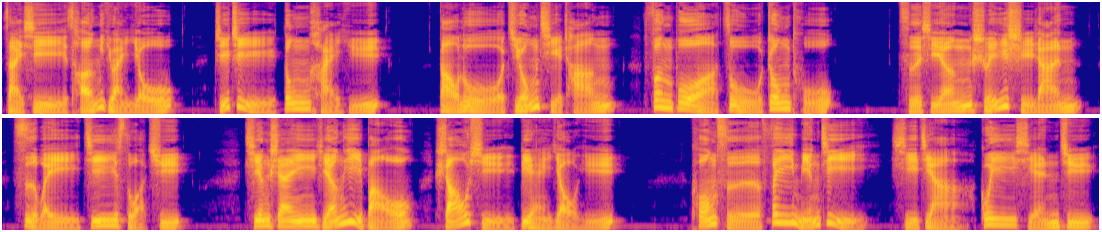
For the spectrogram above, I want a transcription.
在昔曾远游，直至东海隅。道路迥且长，风波阻中途。此行谁使然？似为鸡所驱。轻身迎一宝，少许便有余。恐此非名迹，西驾归闲居。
